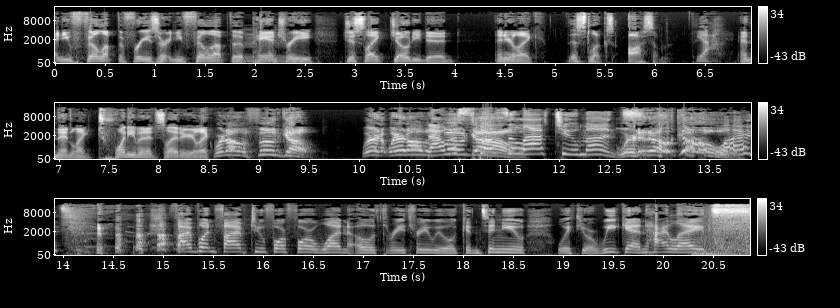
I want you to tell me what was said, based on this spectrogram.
and you fill up the freezer and you fill up Mm-hmm. the pantry just like Jody did and you're like this looks awesome yeah. and then like 20 minutes later you're like where'd all the food go where where'd all the food go?" That was to last two months. where did it all go What? 515 244 1033. We will continue with your weekend highlights.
